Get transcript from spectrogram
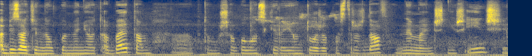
обязательно упомянет об этом, э, потому що Оболонський район теж постраждав не менш, ніж інші.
